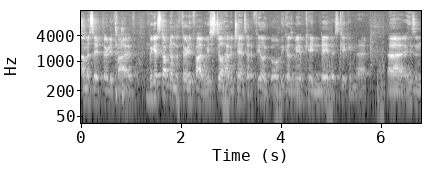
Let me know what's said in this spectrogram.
I'm gonna say 35, if we get stopped on the 35, we still have a chance at a field goal because we have Caden Davis kicking that. Uh, he's an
